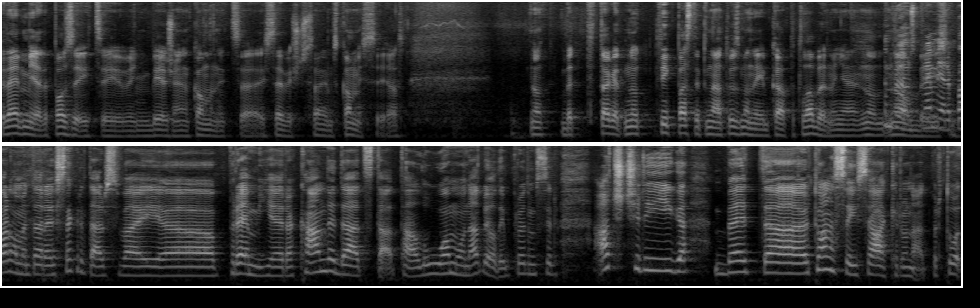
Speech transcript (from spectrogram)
premjera pozīciju viņa bieži vien komunicēja sevišķi saimnes komisijās. Nu, bet tagad nu, tik pastiprināta uzmanība, kā pat labi. Viņai, nu, Nu, protams, premjera parlamentārais sekretārs vai uh, premjera kandidāts, tā, tā loma un atbildība, protams, ir atšķirīga. Bet uh, to nesīja sāka runāt par to,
